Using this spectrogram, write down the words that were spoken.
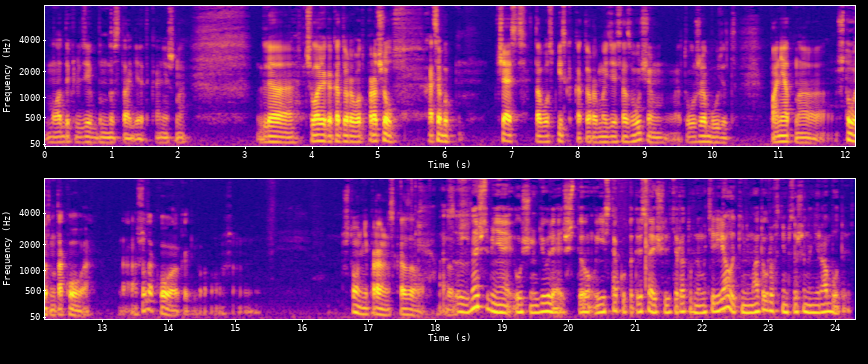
молодых людей в Бундестаге. Это, конечно, для человека, который вот прочел хотя бы часть того списка, который мы здесь озвучим, это уже будет понятно, что в этом такого. Да, что такого, как бы, что он неправильно сказал? А знаешь, что меня очень удивляет, что есть такой потрясающий литературный материал, и кинематограф с ним совершенно не работает.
